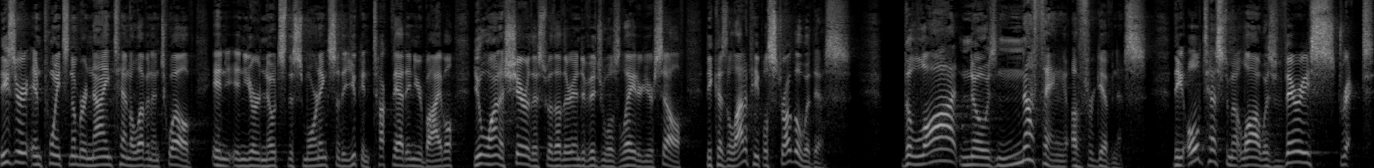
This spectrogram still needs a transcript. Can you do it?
These are in points number 9, 10, 11, and 12 in, in your notes this morning so that you can tuck that in your Bible. You'll want to share this with other individuals later yourself because a lot of people struggle with this. The law knows nothing of forgiveness. The Old Testament law was very strict,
